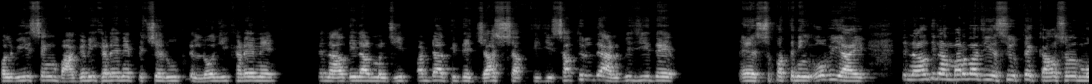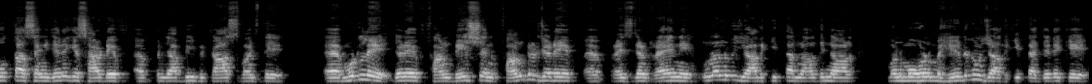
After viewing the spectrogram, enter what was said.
ਬਲਵੀਰ ਸਿੰਘ ਬਾਗੜੀ ਖੜੇ ਨੇ ਪਿੱਛੇ ਰੂਪ ਢਿੱਲੋਂ ਜੀ ਖੜੇ ਨੇ। ਤੇ ਨਾਲ ਦੀ ਨਾਲ ਮਨਜੀਤ ਪੱਡਾ ਤੇ ਜਸ ਸਾਥੀ ਜੀ ਸਾਥੀ ਲੁਧਿਆਣਵੀ ਜੀ ਦੇ ਸੁਪਤਨੀ ਉਹ ਵੀ ਆਏ। ਤੇ ਨਾਲ ਦੀ ਨਾਲ ਮਰਵਾ ਜੀ ਅਸੀਂ ਉੱਤੇ ਕਾਉਂਸਲਰ ਮੋਤਾ ਸਿੰਘ ਜਿਹੜੇ ਕਿ ਸਾਡੇ ਪੰਜਾਬੀ ਵਿਕਾਸ ਮੰਚ ਦੇ ਅ, ਮੁੱਢਲੇ ਜਿਹੜੇ ਫਾਊਂਡੇਸ਼ਨ ਫਾਊਂਡਰ ਜਿਹੜੇ ਪ੍ਰੈਜ਼ੀਡੈਂਟ ਰਹੇ ਨੇ ਉਹਨਾਂ ਨੂੰ ਵੀ ਯਾਦ ਕੀਤਾ। ਨਾਲ ਦੀ ਨਾਲ ਮਨਮੋਹਨ ਮਹੇੜ ਨੂੰ ਯਾਦ ਕੀਤਾ ਜਿਹੜੇ ਕਿ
